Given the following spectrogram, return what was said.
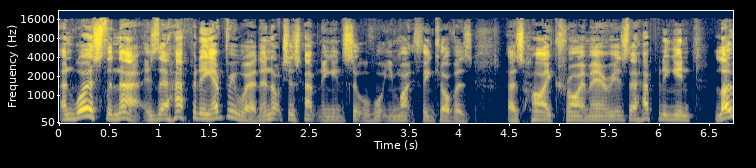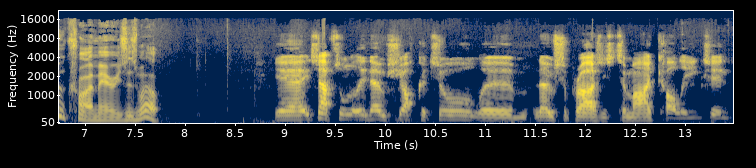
And worse than that is they're happening everywhere. They're not just happening in sort of what you might think of as, as high crime areas, they're happening in low crime areas as well. Yeah, it's absolutely no shock at all. Um, no surprises to my colleagues in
